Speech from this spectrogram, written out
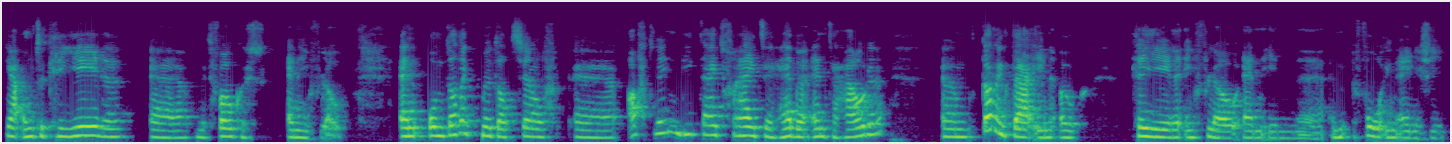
ja, om te creëren met focus en in flow. En omdat ik me dat zelf afdwing, die tijd vrij te hebben en te houden, um, kan ik daarin ook creëren in flow en in, vol in energie.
